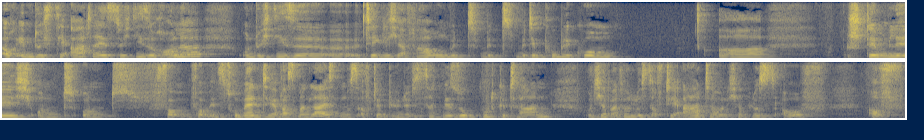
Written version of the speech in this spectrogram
Auch eben durchs Theater ist, durch diese Rolle und durch diese äh, tägliche Erfahrung mit, mit, mit dem Publikum äh, stimmlich und, und vom, vom Instrument her, was man leisten muss auf der Bühne, das hat mir so gut getan. Und ich habe einfach Lust auf Theater und ich habe Lust auf, auf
